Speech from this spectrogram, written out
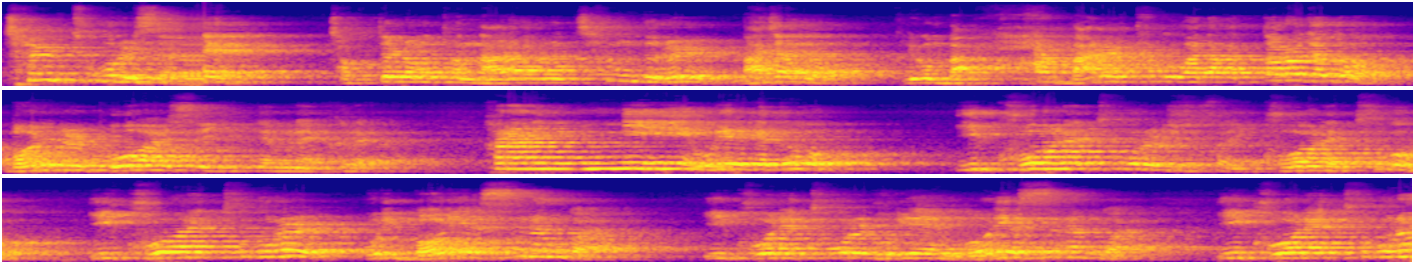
철 투구를 써요. 네, 적들로부터 날아오는 창들을 맞아도 그리고 막 말을 타고 가다가 떨어져도 머리를 보호할 수 있기 때문에 그래요. 하나님이 우리에게도 이 구원의 투구를 주셨어요. 이 구원의 투구. 이 구원의 투구를 우리 머리에 쓰는 거예요. 이 구원의 투구를 우리의 머리에 쓰는 거야. 이 구원의 투구는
